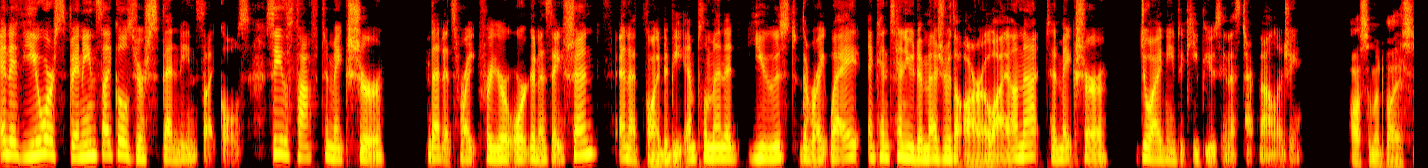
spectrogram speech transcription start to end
And if you are spinning cycles, you're spending cycles. So you have to make sure that it's right for your organization and it's going to be implemented, used the right way, and continue to measure the ROI on that to make sure do I need to keep using this technology? Awesome advice.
